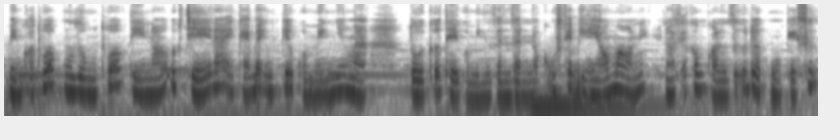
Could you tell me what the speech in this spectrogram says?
mình có thuốc, dùng thuốc thì nó ức chế lại cái bệnh kia của mình, nhưng mà tối cơ thể của mình dần dần nó cũng sẽ bị héo mòn ấy. Nó sẽ không còn giữ được cái sự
